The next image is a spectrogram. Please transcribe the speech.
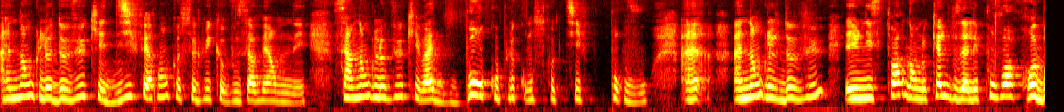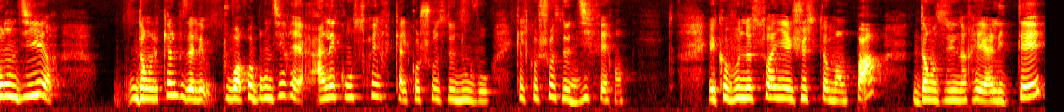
un angle de vue qui est différent que celui que vous avez emmené. C'est un angle de vue qui va être beaucoup plus constructif pour vous. Un, angle de vue et une histoire dans lequel vous allez pouvoir rebondir dans lequel vous allez pouvoir rebondir et aller construire quelque chose de nouveau, quelque chose de différent. Et que vous ne soyez justement pas dans une réalité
